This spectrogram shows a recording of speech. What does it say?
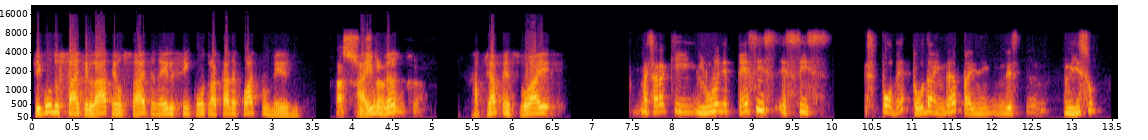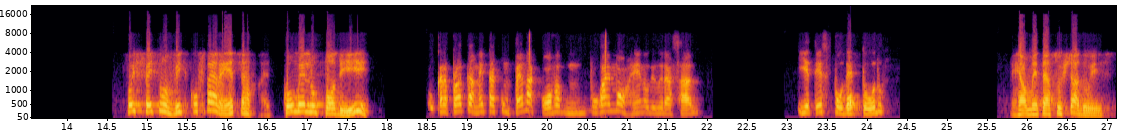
Segundo o site lá, tem o um site, né? Eles se encontram a cada quatro meses. Assustador, aí um... Já pensou? Aí... Mas será que Lula ainda tem esses, esses, esse poder todo ainda, rapaz, nesse, nisso? Foi feita uma videoconferência, rapaz. Como ele não pode ir, o cara praticamente tá com o pé na cova, vai morrendo, o desgraçado. Ia ter esse poder todo. Realmente é assustador isso.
